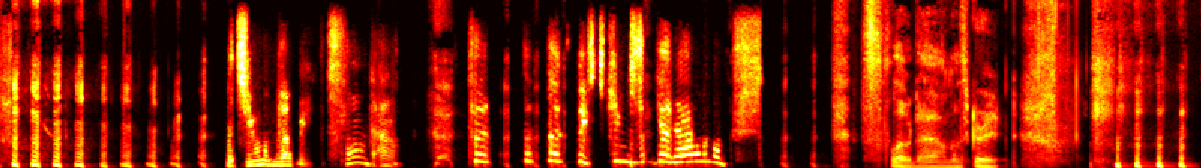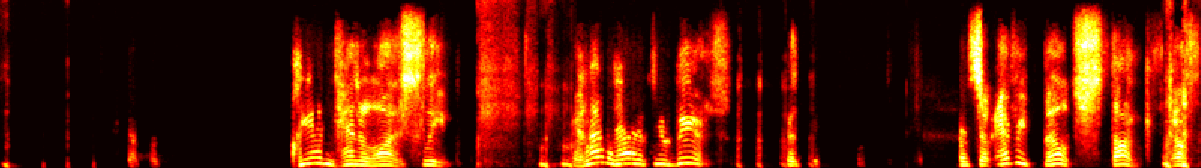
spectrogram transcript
but she wouldn't let me. Slow down. That- that- That's the excuse to get out. of. Slow down. That's great. I hadn't had a lot of sleep, and I had had a few beers. and so every belch stunk. You know?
